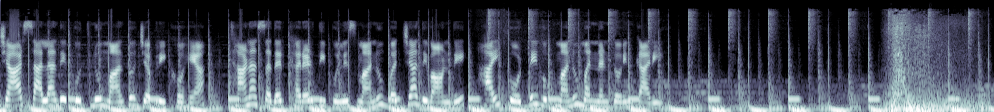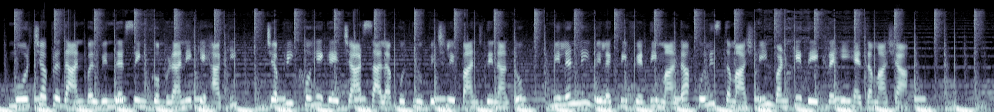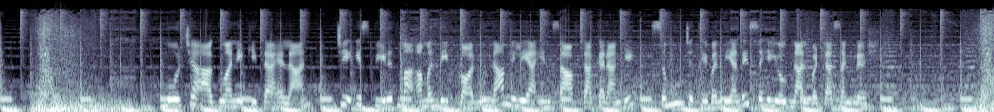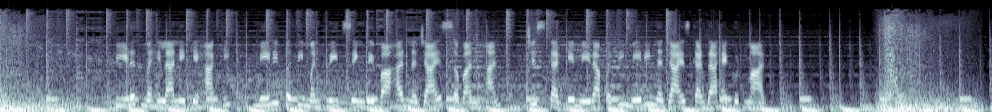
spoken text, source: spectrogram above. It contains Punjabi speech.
4 ਸਾਲਾਂ ਦੇ ਪੁੱਤ ਨੂੰ ਮਾਂ ਤੋਂ ਜਬਰੀ ਖੋਹਿਆ। ਥਾਣਾ ਸਦਰ ਖਰੜ ਦੀ ਪੁਲਿਸ ਮਾਂ ਨੂੰ ਬੱਚਾ ਦਿਵਾਉਣ ਦੇ ਹਾਈ ਕੋਰਟ ਦੇ ਹੁਕਮਾਂ ਨੂੰ ਮੰਨਣ ਤੋਂ ਇਨਕਾਰੀ। ਮੋਰਚਾ ਪ੍ਰਧਾਨ ਬਲਵਿੰਦਰ ਸਿੰਘ ਕੁੰਬੜਾ ਨੇ ਕਿਹਾ ਕਿ ਜਬਰੀ ਖੋਹੇ ਗਏ 4 ਸਾਲਾ ਪੁੱਤ ਨੂੰ ਪਿਛਲੇ 5 ਦਿਨਾਂ ਤੋਂ ਮਿਲਣ ਲਈ ਵਿਲਕਦੀ ਫਿਰਦੀ ਮਾਂ ਦਾ ਪੁਲਿਸ ਤਮਾਸ਼ਬੀਨ ਬਣ ਕੇ ਦੇਖ ਰਹੀ ਹੈ ਤਮਾਸ਼ਾ। ਮੋਰਚਾ ਆਗੂਆਂ ਨੇ ਕੀਤਾ ਐਲਾਨ ਜੇ ਇਸ ਪੀੜਤ ਮਾਂ ਅਮਨਦੀਪ ਕੌਰ ਨੂੰ ਨਾ ਮਿਲਿਆ ਇਨਸਾਫ ਤਾਂ ਕਰਾਂਗੇ ਸਮੂਹ ਜਥੇਬੰਦੀਆਂ ਦੇ ਸਹਿਯੋਗ ਨਾਲ ਵੱਡਾ ਸੰਘਰਸ਼ ਪੀੜਤ ਮਹਿਲਾ ਨੇ ਕਿਹਾ ਕਿ ਮੇਰੇ ਪਤੀ ਮਨਪ੍ਰੀਤ ਸਿੰਘ ਦੇ ਬਾਹਰ ਨਜਾਇਜ਼ ਸਬੰਧ ਹਨ ਜਿਸ ਕਰਕੇ ਮੇਰਾ ਪਤੀ ਮੇਰੀ ਨਜਾਇਜ਼ ਕਰਦਾ ਹੈ ਕੁੱਟਮਾਰ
